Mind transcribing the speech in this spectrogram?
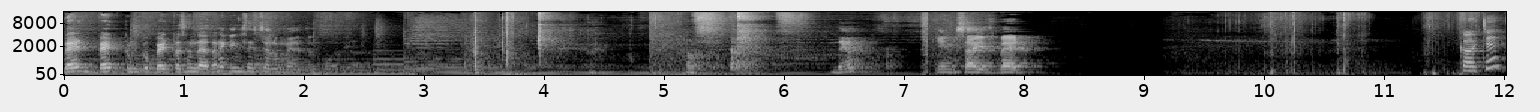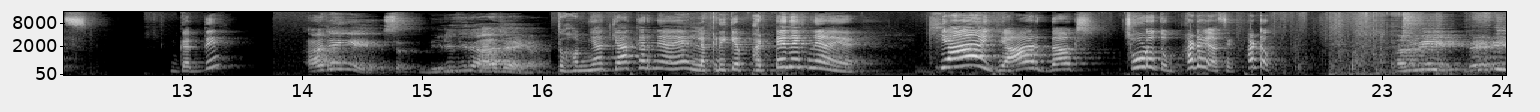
बेड बेड तुमको बेड पसंद आया था ना किंग साइज़ चलो मैंने तुमको। देखो किंग साइज़ बेड कर्टन्स गद्दे? आ जाएँगे। धीरे धीरे आ जाएगा। तो हम यहाँ क्या करने आए हैं? लकड़ी के फट्टे देखने आए हैं। क्या यार दक्ष! छोड़ो तुम हटो यहाँ से हटो। अनवी बेबी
